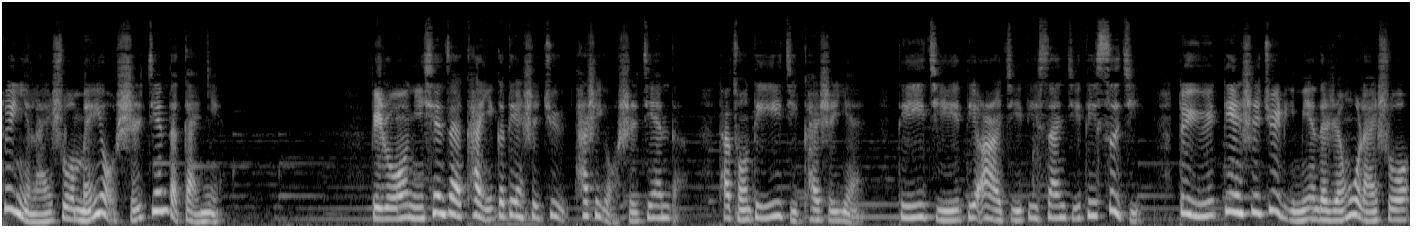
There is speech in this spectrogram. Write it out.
对你来说没有时间的概念。比如你现在看一个电视剧，它是有时间的，它从第一集开始演。第一集、第二集、第三集、第四集，对于电视剧里面的人物来说，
